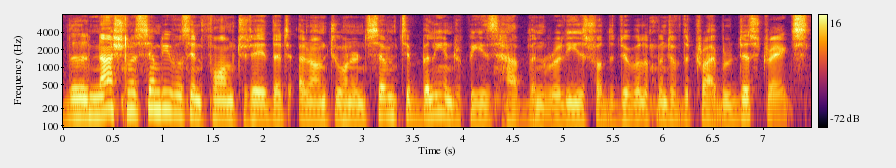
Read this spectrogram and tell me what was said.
The National Assembly was informed today that around 270 billion rupees have been released for the development of the tribal districts.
